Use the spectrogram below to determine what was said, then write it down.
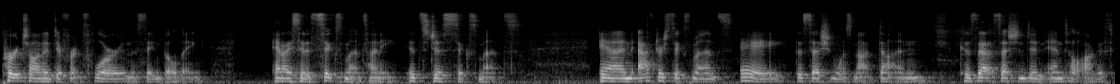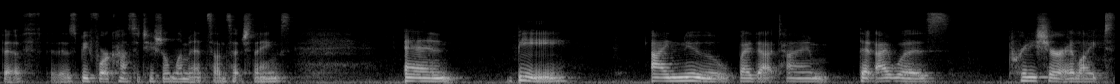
perch on a different floor in the same building. And I said, It's six months, honey. It's just six months. And after six months, A, the session was not done because that session didn't end until August 5th. It was before constitutional limits on such things. And B, I knew by that time that I was pretty sure I liked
